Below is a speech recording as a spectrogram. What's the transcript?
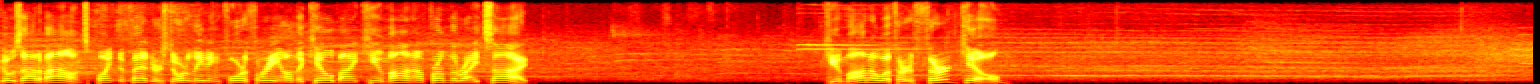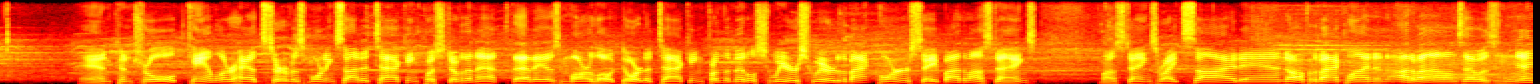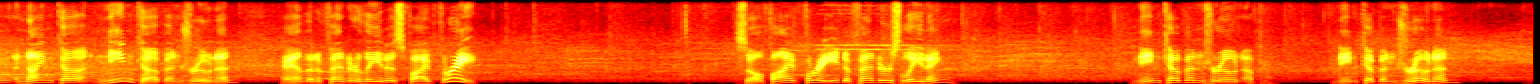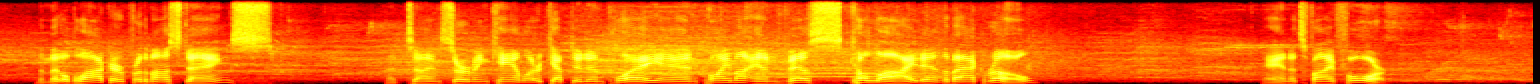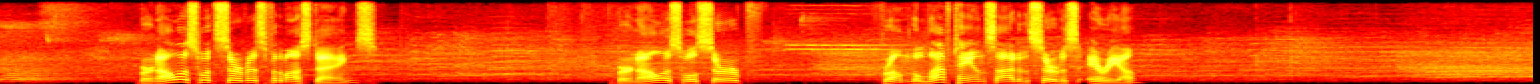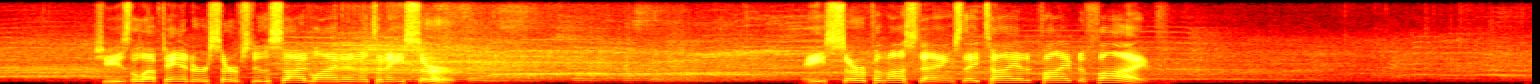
goes out of bounds. Point defenders. Dordt leading 4 3 on the kill by Cumana from the right side. Cumana with her third kill. And controlled. Kamler had service. Morningside attacking, pushed over the net. That is Marlowe. Dordt attacking from the middle. Schweer. Schweer to the back corner, saved by the Mustangs. Mustangs right side and off of the back line and out of bounds. That was Ninka, Ninka Vendrunen. And the defender lead is 5 3. So 5 3, defenders leading. Ninka Vendrunen, uh, Ninka Vendrunen, the middle blocker for the Mustangs. That time serving Kamler kept it in play, and Kooima and Viss collide in the back row. And it's 5 4. Bernales with service for the Mustangs. Bernales will serve from the left hand side of the service area. She's the left hander, serves to the sideline, and it's an ace serve. Ace serve for the Mustangs. They tie it at 5 to 5.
